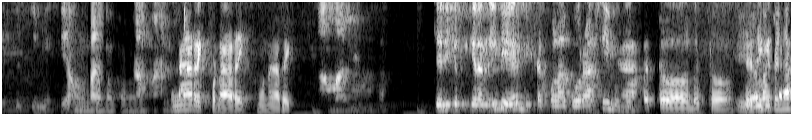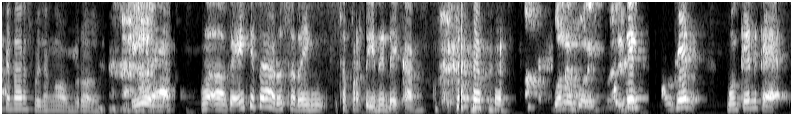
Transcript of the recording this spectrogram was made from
Itu sih misi yang Mantap, paling utama Menarik, menarik, menarik. awal ini. Jadi kepikiran ide ya bisa kolaborasi mungkin. Ya, betul, betul. Iya Jadi kita, kayaknya kita harus banyak ngobrol. iya, Heeh, kayaknya kita harus sering seperti ini deh, Kang. Boleh, boleh. Mungkin, mungkin, mungkin kayak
